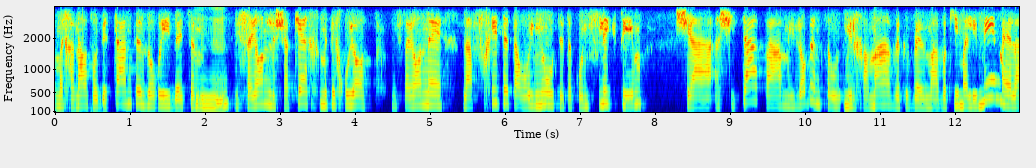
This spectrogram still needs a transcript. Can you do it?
מכנה אותו דטנט אזורי, בעצם mm-hmm. ניסיון לשכך מתיחויות, ניסיון uh, להפחית את העוינות, את הקונפליקטים. שהשיטה הפעם היא לא באמצעות מלחמה ומאבקים אלימים, אלא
